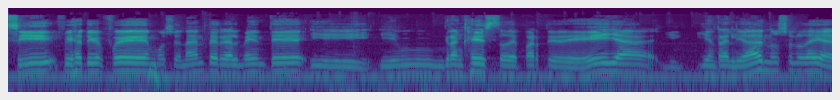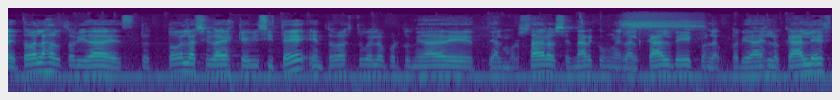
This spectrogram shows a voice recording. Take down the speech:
Sí, fíjate que fue emocionante realmente y, y un gran gesto de parte de ella y, y en realidad no solo de ella, de todas las autoridades, de todas las ciudades que visité, en todas tuve la oportunidad de, de almorzar o cenar con el alcalde, con las autoridades locales,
